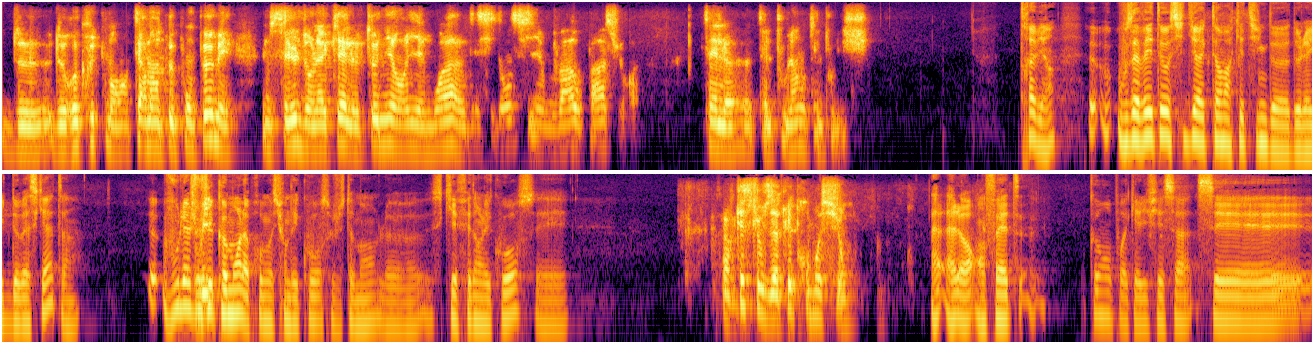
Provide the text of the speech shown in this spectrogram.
de, de, recrutement. En terme un peu pompeux, mais une cellule dans laquelle Tony, Henri et moi décidons si on va ou pas sur tel, tel poulain ou tel pouliche. Très bien. Euh, vous avez été aussi directeur marketing de, la Ligue de basket. Euh, vous la jugez comment la promotion des courses, justement, le, ce qui est fait dans les courses et... Alors, qu'est-ce que vous appelez promotion? Alors, en fait, comment on pourrait qualifier ça? C'est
